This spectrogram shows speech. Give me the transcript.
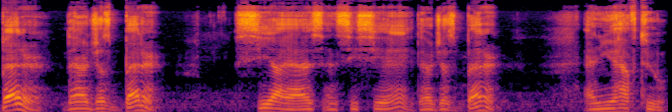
better. They are just better. CIS and CCA, they're just better. And you have to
